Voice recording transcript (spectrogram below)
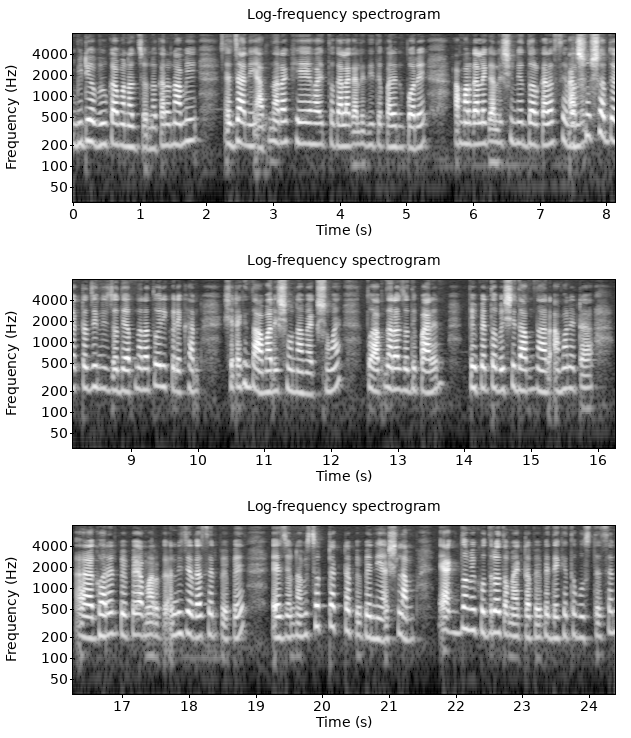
ভিডিও ভিউ কামানোর জন্য। কারণ আমি জানি আপনারা খেয়ে হয়তো গালাগালি দিতে পারেন পরে। আমার গালে গালে শুনে দরকার আছে আর সুস্বাদু একটা জিনিস যদি আপনারা তৈরি করে খান সেটা কিন্তু আমারই সুনাম এক সময় তো আপনারা যদি পারেন পেঁপের তো বেশি দাম না আর আমার এটা ঘরের পেঁপে আমার নিজের গাছের পেঁপে এই জন্য আমি ছোট্ট একটা পেঁপে নিয়ে আসলাম। একদমই ক্ষুদ্রতম একটা পেঁপে দেখে তো বুঝতেছেন।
